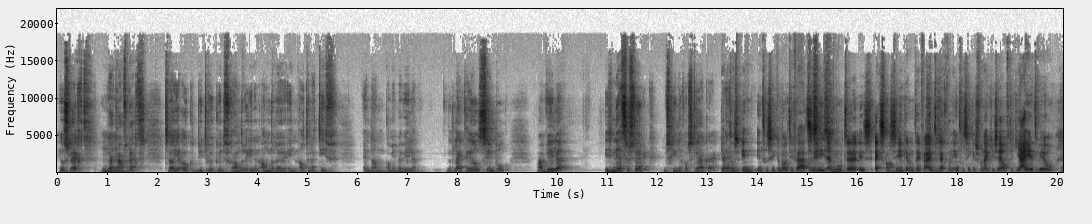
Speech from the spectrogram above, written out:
heel slecht. Mhm. Werkt averechts. Terwijl je ook die druk kunt veranderen in een andere, in een alternatief. En dan kom je bij willen. Dat lijkt heel simpel. Maar willen is net zo sterk. Misschien nog wel sterker. Ja, want En- dat is in, intrinsieke motivatie. Precies. En moeten is extrinsiek. En om het even uit te leggen, van intrinsiek is vanuit jezelf, dat jij het wil. Ja.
